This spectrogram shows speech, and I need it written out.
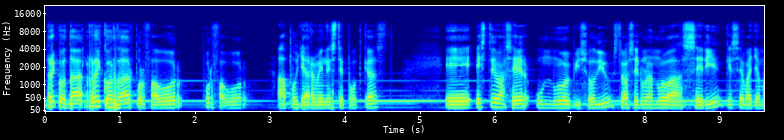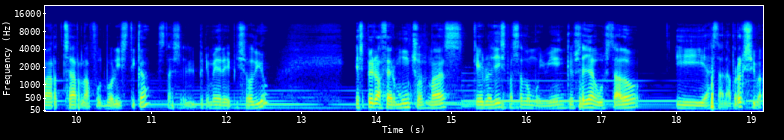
recordar, recordar, por favor, por favor, apoyarme en este podcast eh, este va a ser un nuevo episodio, este va a ser una nueva serie que se va a llamar Charla Futbolística. Este es el primer episodio. Espero hacer muchos más, que lo hayáis pasado muy bien, que os haya gustado y hasta la próxima.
